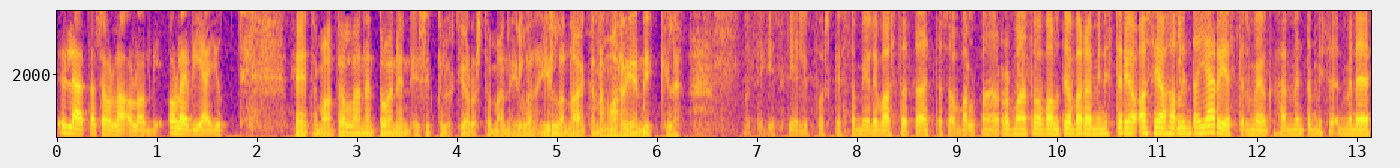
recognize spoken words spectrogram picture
ylätasolla olevia juttuja. Hei, tämä on tällainen toinen esittelykierros tämän illan, illan aikana. Maria Nikkilä. No tekisi kieliposkessa mieli vastata, että se on varmaan tuo valtiovarainministeriön asiahallintajärjestelmä, jonka hämmentämiseen menee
